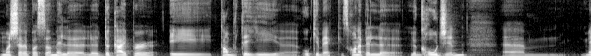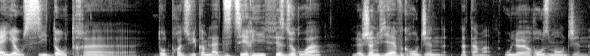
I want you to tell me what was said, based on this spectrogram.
moi, je ne savais pas ça, mais le, De Kuiper est embouteillé euh, au Québec, ce qu'on appelle le, gros gin. Euh, mais il y a aussi d'autres euh, d'autres produits comme la distillerie Fils du Roi, le Geneviève Gros Gin notamment, ou le Rosemont Gin.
